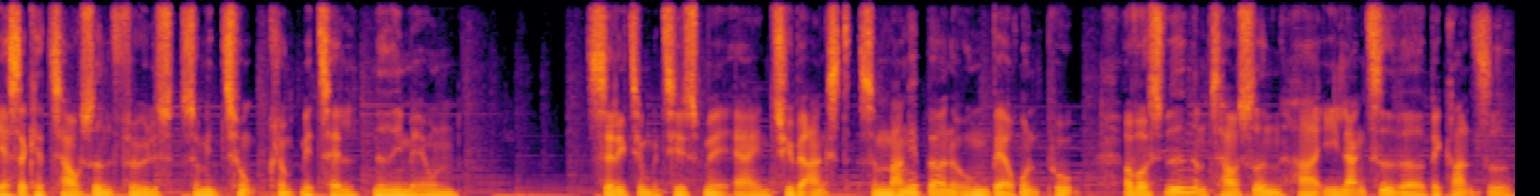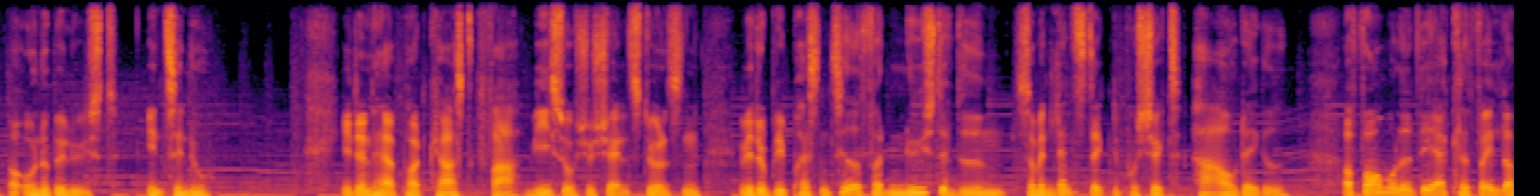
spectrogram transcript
ja, så kan tavsheden føles som en tung klump metal nede i maven. Selektiv mutisme er en type angst, som mange børn og unge bærer rundt på, og vores viden om tavsheden har i lang tid været begrænset og underbelyst indtil nu. I den her podcast fra Viso Socialstyrelsen vil du blive præsenteret for den nyeste viden, som et landsdækkende projekt har afdækket. Og formålet det er at klæde forældre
